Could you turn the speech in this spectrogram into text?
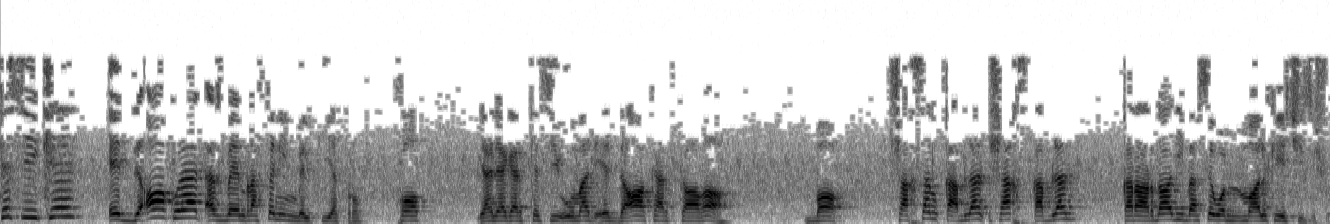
کسی که ادعا کند از بین رفتن این ملکیت رو. خب یعنی اگر کسی اومد ادعا کرد که آقا با شخصا قبلا شخص قبلا قراردادی بسته و مالک یه چیزی شد.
